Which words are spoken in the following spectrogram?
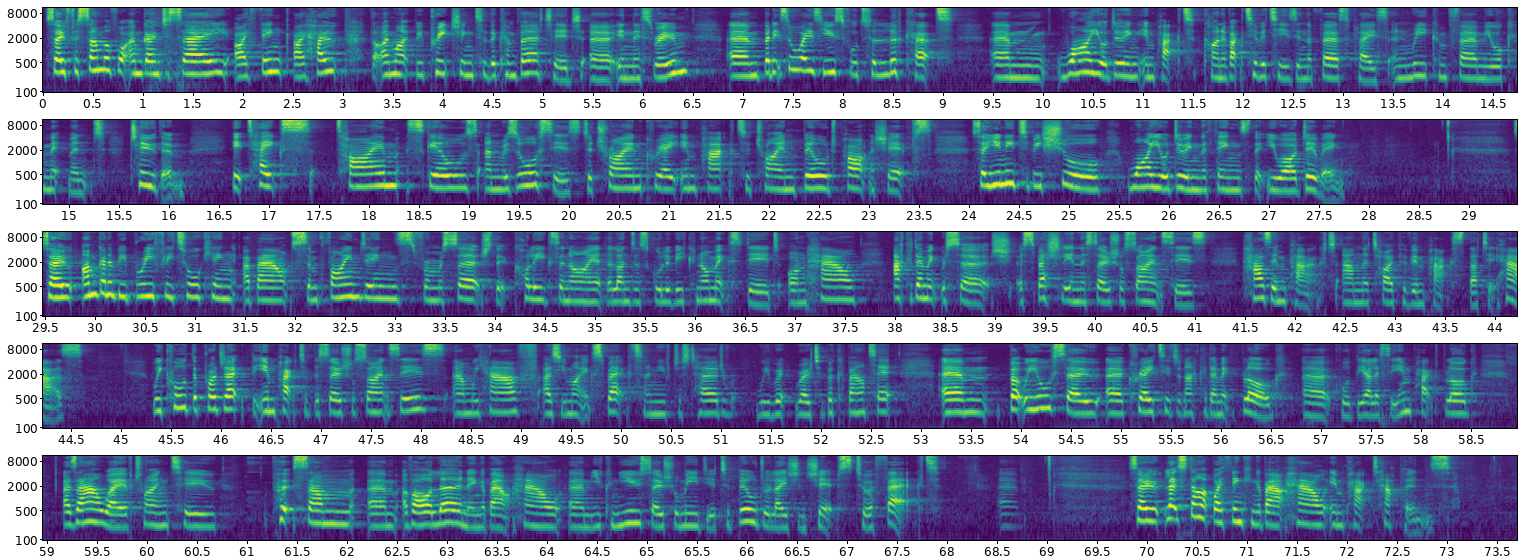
So, for some of what I'm going to say, I think, I hope that I might be preaching to the converted uh, in this room, um, but it's always useful to look at um, why you're doing impact kind of activities in the first place and reconfirm your commitment to them. It takes time, skills, and resources to try and create impact, to try and build partnerships. So, you need to be sure why you're doing the things that you are doing. So I'm going to be briefly talking about some findings from research that colleagues and I at the London School of Economics did on how academic research, especially in the social sciences, has impact and the type of impacts that it has. We called the project The Impact of the Social Sciences, and we have, as you might expect, and you've just heard, we wrote a book about it. Um, but we also uh, created an academic blog uh, called the LSE Impact Blog, as our way of trying to put some um, of our learning about how um, you can use social media to build relationships to affect. Um, so let's start by thinking about how impact happens.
